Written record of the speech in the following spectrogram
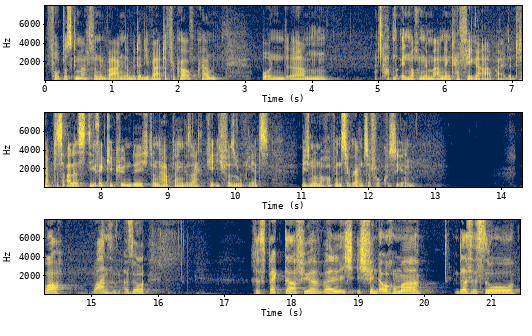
Fotos gemacht von den Wagen, damit er die weiterverkaufen kann. Und ähm, habe in noch in einem anderen Café gearbeitet. Ich habe das alles direkt gekündigt und habe dann gesagt, okay, ich versuche jetzt, mich nur noch auf Instagram zu fokussieren. Wow, Wahnsinn. Also Respekt dafür, weil ich, ich finde auch immer, das ist so,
